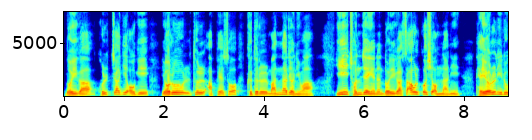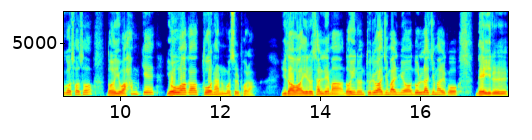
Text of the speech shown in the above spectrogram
너희가 골짜기 어기 열흘들 앞에서 그들을 만나려니와 이 전쟁에는 너희가 싸울 것이 없나니 대열을 이루고 서서 너희와 함께 여호와가 구원하는 것을 보라. 유다와 예루살렘아 너희는 두려워하지 말며 놀라지 말고 내 일을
